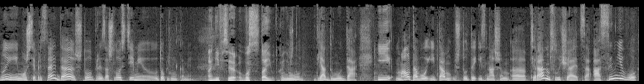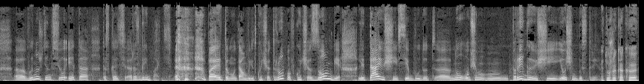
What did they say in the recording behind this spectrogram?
Ну и можете себе представить, да, что произошло с теми утопленниками. Они все восстают, конечно. Ну, я думаю, да. И мало того, и там что-то и с нашим э, тираном случается, а сын его э, вынужден все это, так сказать, разгребать. Поэтому там будет куча трупов, куча зомби, летающие все будут, э, ну, в общем, прыгающие и очень быстрые. Это уже как э,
